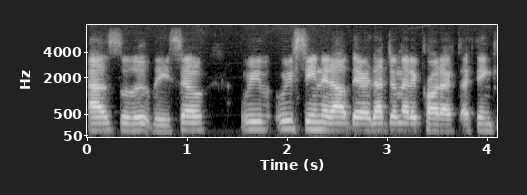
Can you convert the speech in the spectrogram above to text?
absolutely. So we've we've seen it out there. That Dometic product, I think,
